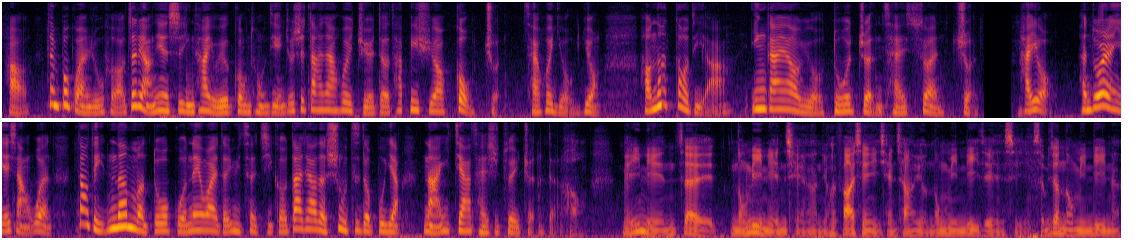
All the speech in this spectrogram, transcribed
好，但不管如何，这两件事情它有一个共同点，就是大家会觉得它必须要够准才会有用。好，那到底啊，应该要有多准才算准？还有。很多人也想问，到底那么多国内外的预测机构，大家的数字都不一样，哪一家才是最准的？好。每一年在农历年前啊，你会发现以前常常有农民历这件事情。什么叫农民历呢？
